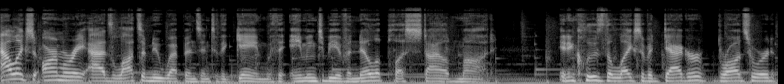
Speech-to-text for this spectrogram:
Alex Armory adds lots of new weapons into the game, with it aiming to be a vanilla plus styled mod. It includes the likes of a dagger, broadsword,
